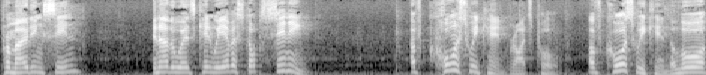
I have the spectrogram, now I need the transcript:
promoting sin? In other words, can we ever stop sinning? Of course we can, writes Paul. Of course we can. The law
